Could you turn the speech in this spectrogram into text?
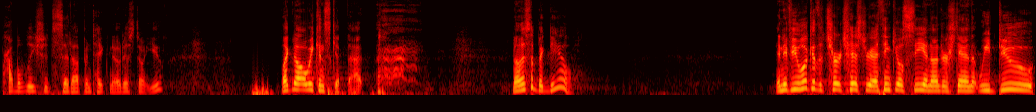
probably should sit up and take notice, don't you? Like, no, we can skip that. no, this is a big deal. And if you look at the church history, I think you'll see and understand that we do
